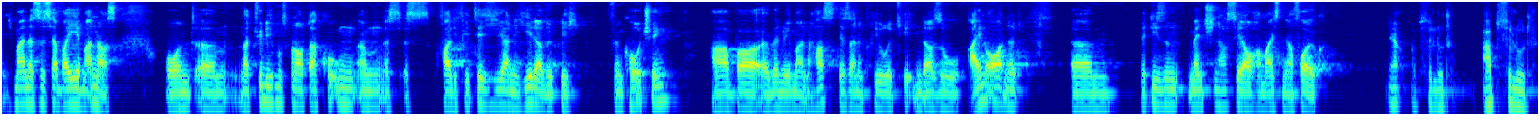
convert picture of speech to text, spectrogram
ich meine, das ist ja bei jedem anders. Und ähm, natürlich muss man auch da gucken, ähm, es, es, qualifiziert sich ja nicht jeder wirklich für ein Coaching, aber äh, wenn du jemanden hast, der seine Prioritäten da so einordnet, ähm, mit diesen Menschen hast du ja auch am meisten Erfolg. Ja, absolut. Absolut.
